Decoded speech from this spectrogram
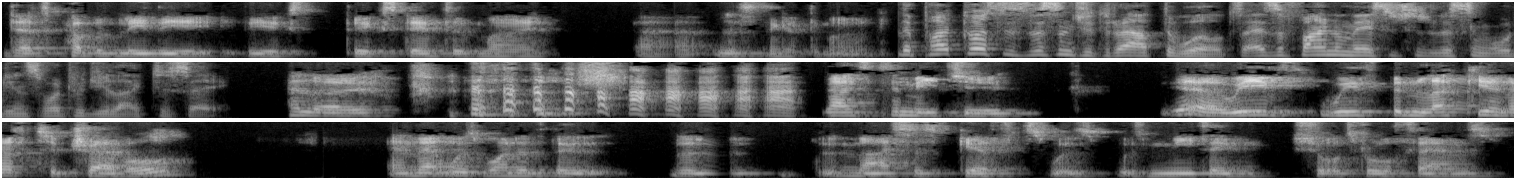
That's probably the, the, ex- the extent of my uh, listening at the moment. The podcast is listened to throughout the world. So as a final message to the listening audience, what would you like to say? Hello. nice to meet you. Yeah, we've, we've been lucky enough to travel. And that was one of the, the, the nicest gifts was, was meeting Short Straw fans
